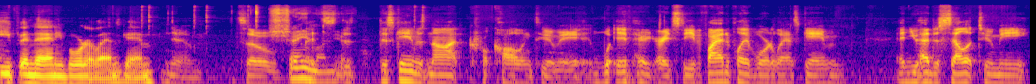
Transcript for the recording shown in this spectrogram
deep into any Borderlands game. yeah so Shame on you. th- this game is not calling to me if hey, right steve if i had to play a borderlands game and you had to sell it to me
